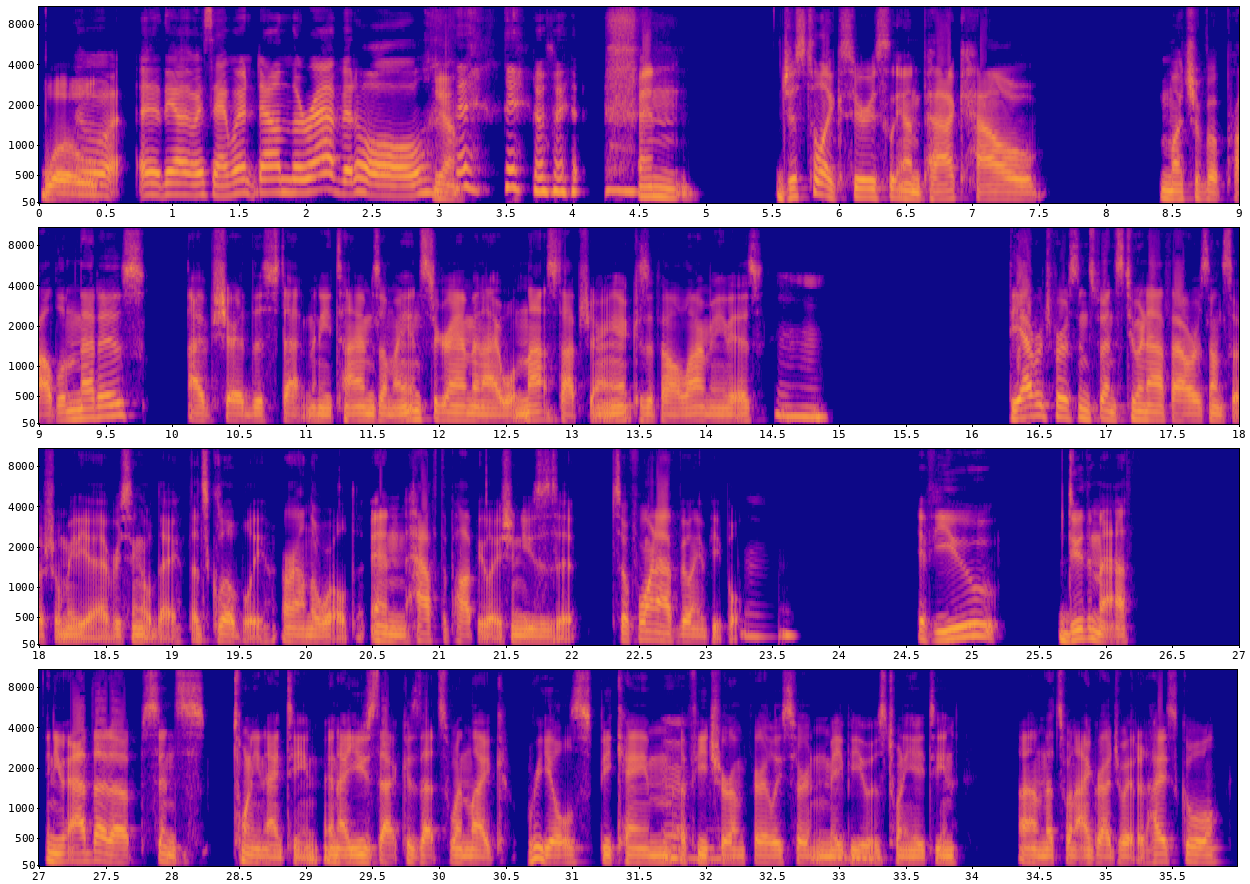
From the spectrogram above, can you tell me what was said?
whoa. Oh, uh, the other way, say I went down the rabbit hole. Yeah. And just to like seriously unpack how much of a problem that is, I've shared this stat many times on my Instagram and I will not stop sharing it because of how alarming it is. Mhm. The average person spends two and a half hours on social media every single day. That's globally around the world, and half the population uses it. So, four and a half billion people. Mm. If you do the math and you add that up since 2019, and I use that because that's when like Reels became a feature. I'm fairly certain. Maybe it was 2018. Um, that's when I graduated high school.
